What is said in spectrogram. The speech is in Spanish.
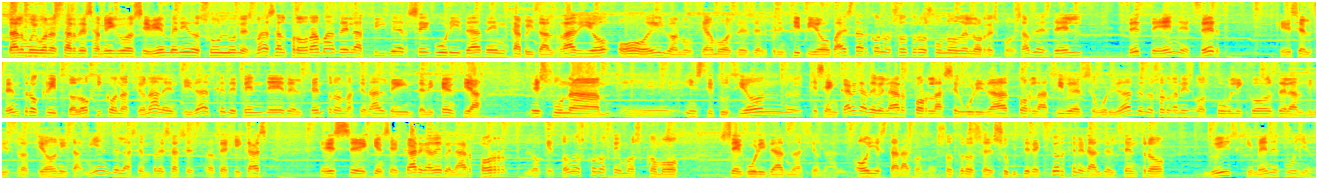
¿Qué tal? Muy buenas tardes amigos y bienvenidos un lunes más al programa de la ciberseguridad en Capital Radio. Hoy lo anunciamos desde el principio, va a estar con nosotros uno de los responsables del CCN CERT, que es el Centro Criptológico Nacional, entidad que depende del Centro Nacional de Inteligencia. Es una eh, institución que se encarga de velar por la seguridad, por la ciberseguridad de los organismos públicos, de la administración y también de las empresas estratégicas es eh, quien se encarga de velar por lo que todos conocemos como seguridad nacional. Hoy estará con nosotros el subdirector general del centro, Luis Jiménez Muñoz.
